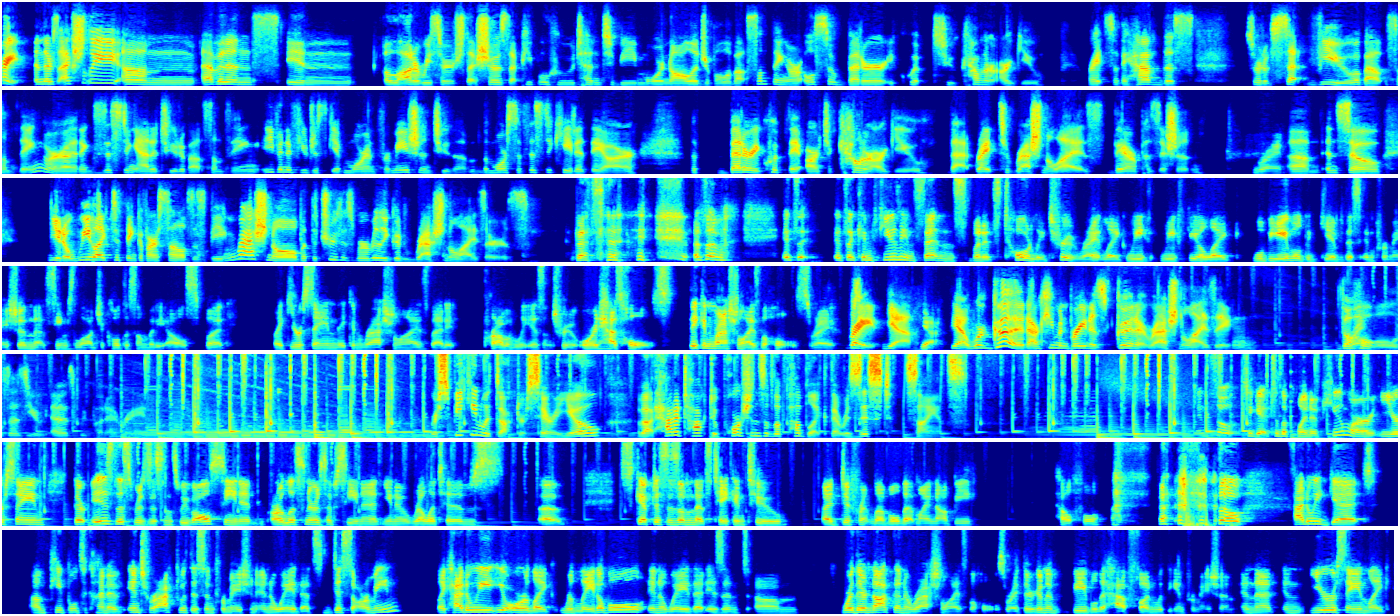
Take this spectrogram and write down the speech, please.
Right and there's actually um, evidence in a lot of research that shows that people who tend to be more knowledgeable about something are also better equipped to counter argue, right? So they have this sort of set view about something or an existing attitude about something, even if you just give more information to them, the more sophisticated they are, the better equipped they are to counter argue that, right? To rationalize their position. Right. Um, and so, you know, we like to think of ourselves as being rational, but the truth is we're really good rationalizers that's a, that's a it's a it's a confusing sentence but it's totally true right? Like we we feel like we'll be able to give this information that seems logical to somebody else but like you're saying they can rationalize that it probably isn't true or it has holes. They can rationalize the holes right? Right yeah. Yeah. Yeah we're good. Our human brain is good at rationalizing the right. holes as you as we put it right We're speaking with Dr. Sara Yeo about how to talk to portions of the public that resist science. And so, to get to the point of humor, you're saying there is this resistance. We've all seen it. Our listeners have seen it. You know, relatives, uh, skepticism that's taken to a different level that might not be helpful. so, how do we get um, people to kind of interact with this information in a way that's disarming like how do we or like relatable in a way that isn't um, where they're not going to rationalize the holes right? They're going to be able to have fun with the information. And that and you're saying like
